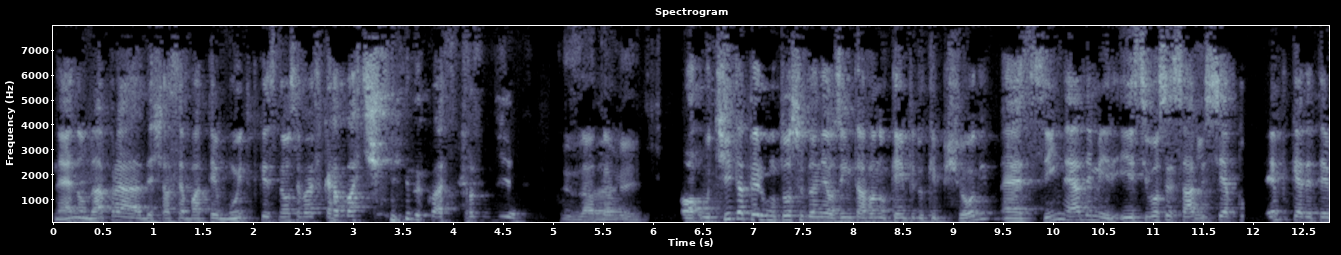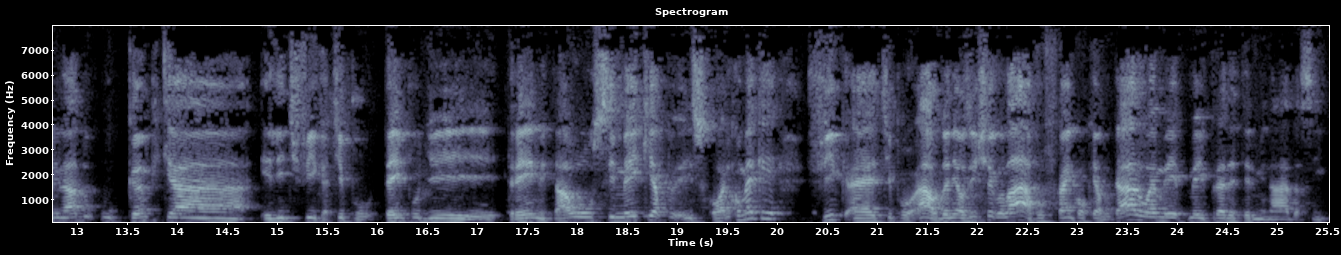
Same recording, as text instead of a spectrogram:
né, não dá para deixar se abater muito, porque senão você vai ficar batido quase todo dia. Exatamente. É. Ó, o Tita perguntou se o Danielzinho estava no camp do Kipchoge. É, sim, né, Ademir? E se você sabe sim. se é por tempo que é determinado o camp que a elite fica, tipo, tempo de treino e tal, ou se meio que escolhe. Como é que fica, é, tipo, ah, o Danielzinho chegou lá, ah, vou ficar em qualquer lugar ou é meio, meio pré-determinado assim?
